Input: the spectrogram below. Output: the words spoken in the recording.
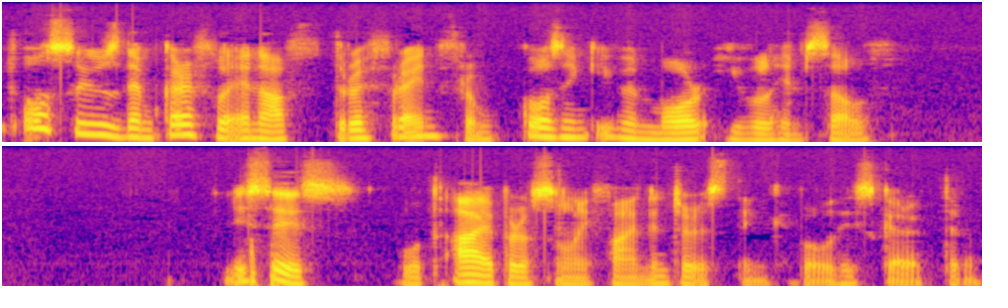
but also use them carefully enough to refrain from causing even more evil himself. This is what I personally find interesting about his character.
